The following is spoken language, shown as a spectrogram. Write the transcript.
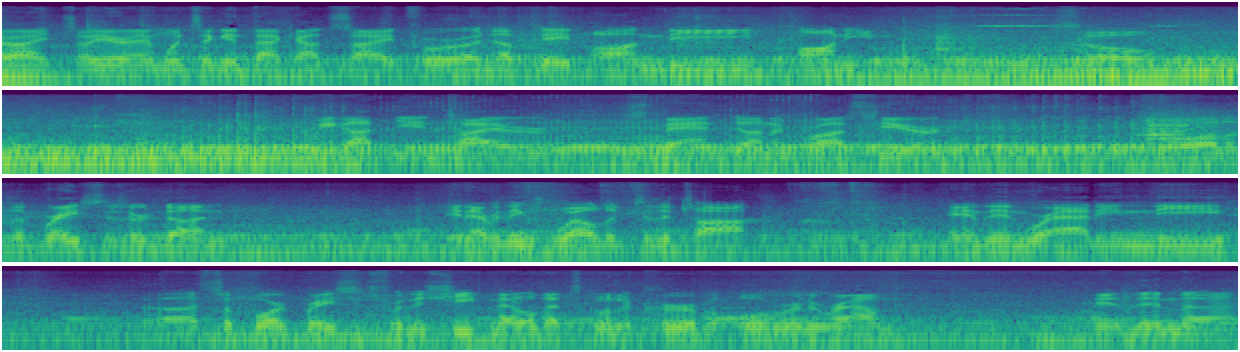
All right, so here I am once again back outside for an update on the awning. So we got the entire span done across here. So all of the braces are done and everything's welded to the top. And then we're adding the uh, support braces for the sheet metal that's going to curve over and around. And then uh,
